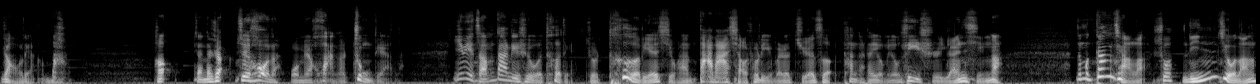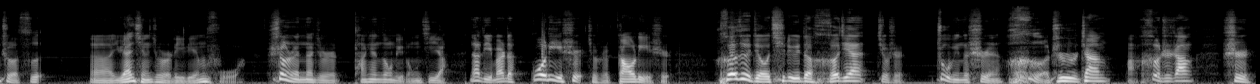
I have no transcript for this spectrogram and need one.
绕梁吧。好，讲到这儿，最后呢，我们要画个重点了，因为咱们大历史有个特点，就是特别喜欢扒扒小说里边的角色，看看他有没有历史原型啊。那么刚讲了，说林九郎这厮，呃，原型就是李林甫啊，圣人呢就是唐玄宗李隆基啊。那里边的郭力士就是高力士，喝醉酒骑驴的何坚就是著名的诗人贺知章啊。贺知章是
